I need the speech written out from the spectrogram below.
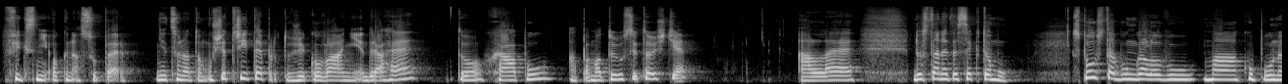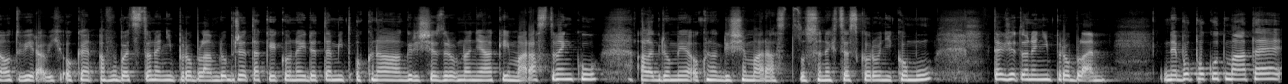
fixní okna, super. Něco na tom ušetříte, protože kování je drahé, to chápu a pamatuju si to ještě, ale dostanete se k tomu. Spousta bungalovů má kupu neotvíravých oken a vůbec to není problém. Dobře, tak jako nejdete mít okna, když je zrovna nějaký marast venku, ale kdo mi je okna, když je marast, to se nechce skoro nikomu, takže to není problém. Nebo pokud máte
